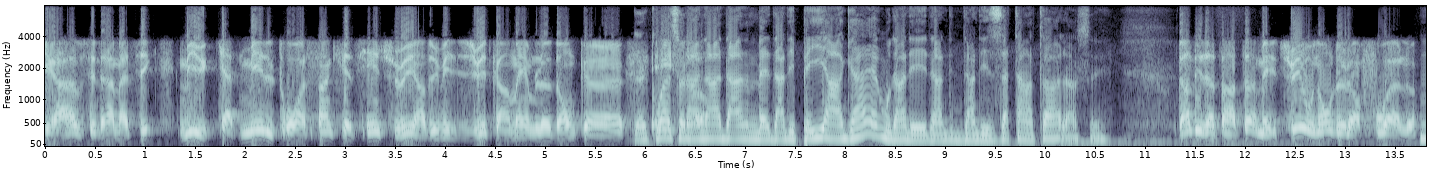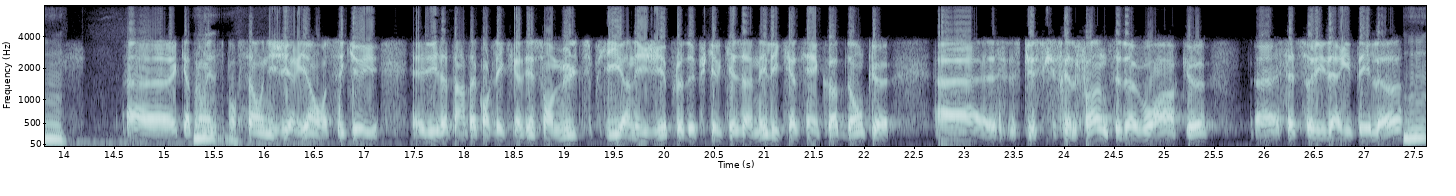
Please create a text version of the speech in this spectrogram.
grave, c'est dramatique, mais il y a eu 4300 chrétiens tués en 2018 quand même. Là, donc, euh, quoi, ça, dans, dans, dans, des pays en guerre ou dans des, dans, dans des attentats? là Dans des attentats, mais tués au nom de leur foi. Là. Hmm. Euh, 90% au Nigeria, on sait que les attentats contre les chrétiens sont multipliés en Égypte depuis quelques années, les chrétiens copent. Donc, euh, ce, qui serait le fun, c'est de voir que cette solidarité-là mm.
